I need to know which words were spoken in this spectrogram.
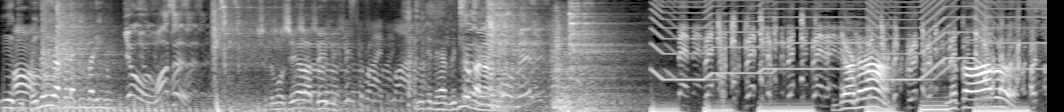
ਇਹ ਕੀ ਪਹਿਲੋ ਹੀ ਅੱਗ ਲੱਗੀ ਬੜੀ ਨੂੰ Yo, what's up? Siddhu Moosewala, baby. ਇਹ ਤੇ ਲਿਆ ਵੀਡੀਓ ਗਾਣਾ ਹੋਇਆ Oh,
